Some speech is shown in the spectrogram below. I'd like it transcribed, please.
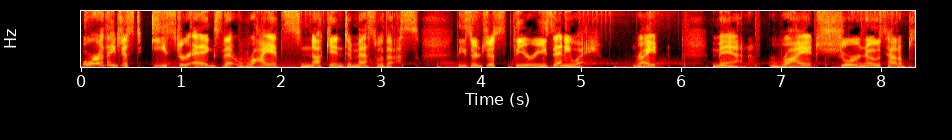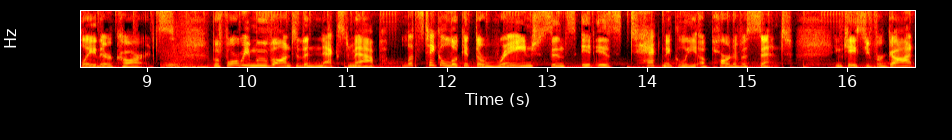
Or are they just Easter eggs that Riot snuck in to mess with us? These are just theories anyway Anyway, right? Man, Riot sure knows how to play their cards. Before we move on to the next map, let's take a look at the range since it is technically a part of Ascent. In case you forgot,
